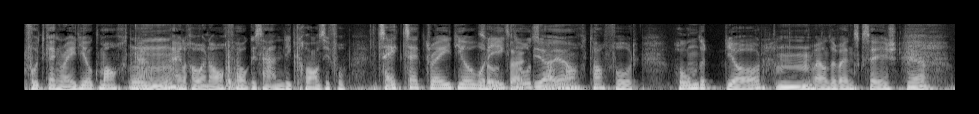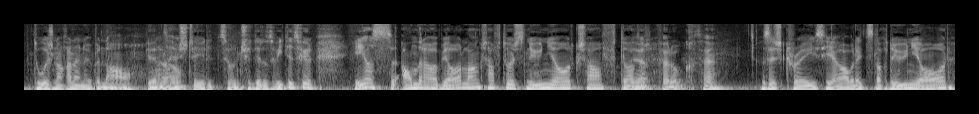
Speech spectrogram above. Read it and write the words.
Footgang Radio gemacht? Mhm. eigentlich auch eine Nachfolgesendung quasi von ZZ Radio, wo So ich dort ja, ja. gemacht habe, vor 100 Jahren, Mhm. wenn du es siehst. Ja. du hast nachher übernommen Genau. und hast dir dazu entschieden, das weiterzuführen. Ich habe es anderthalb Jahre lang geschafft, du hast es neun Jahre geschafft, oder? Ja, verrückt, hä? Das ist crazy, ja. Aber jetzt nach neun Jahren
